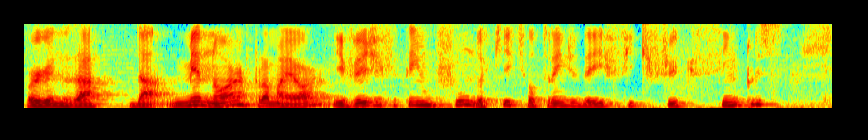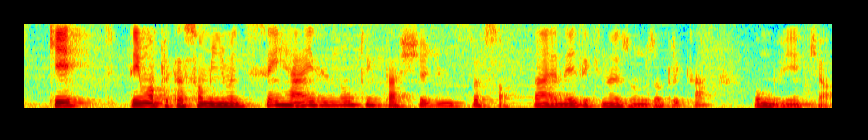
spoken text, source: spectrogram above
organizar da menor para maior e veja que tem um fundo aqui, que é o Trend Day Fic Fix Simples, que tem uma aplicação mínima de 100 reais e não tem taxa de administração. Tá? É nele que nós vamos aplicar. Vamos vir aqui, ó,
